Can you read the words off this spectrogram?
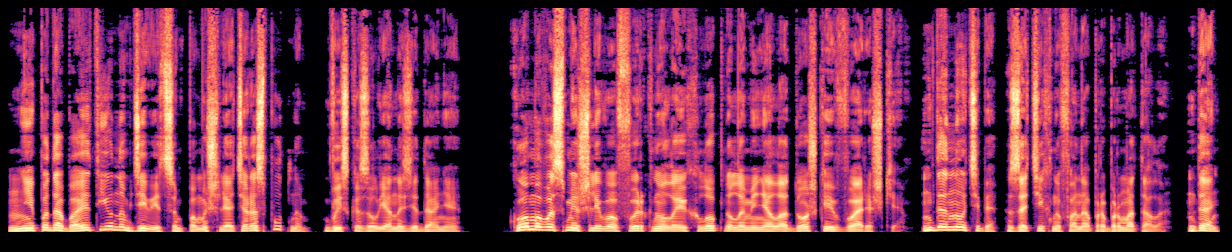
«Не подобает юным девицам помышлять о распутном», — высказал я назидание. Комова смешливо фыркнула и хлопнула меня ладошкой в варежке. «Да ну тебя!» – затихнув, она пробормотала. «Дань,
